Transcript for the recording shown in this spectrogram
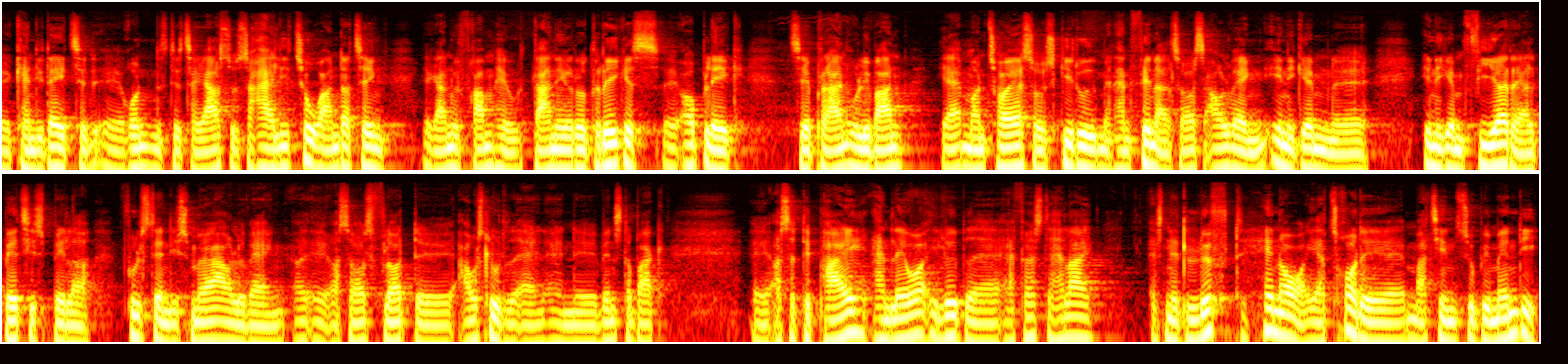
øh, kandidat til øh, rundens Detajasso, så har jeg lige to andre ting, jeg gerne vil fremhæve. Daniel Rodriguez øh, oplæg til Brian Olivan. Ja, Montoya så skidt ud, men han finder altså også afleveringen ind igennem, øh, ind igennem fire Real Betis spiller fuldstændig smøraflevering, og, øh, og så også flot øh, afsluttet af, af en øh, vensterbak. Øh, og så Depay, han laver i løbet af, af første halvleg sådan et løft henover, jeg tror det er Martin Subimendi,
